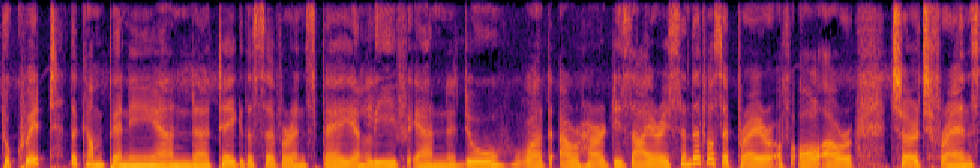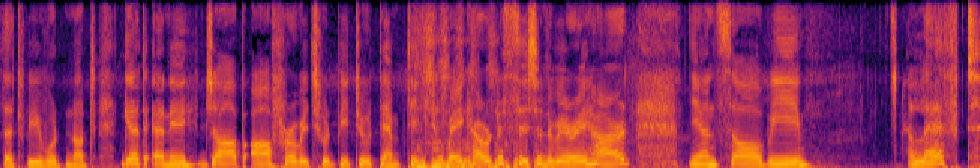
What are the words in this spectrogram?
to quit the company and uh, take the severance pay and leave and do what our heart desires and that was a prayer of all our church friends that we would not get any job offer which would be too tempting to make our decision very hard. And so we left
